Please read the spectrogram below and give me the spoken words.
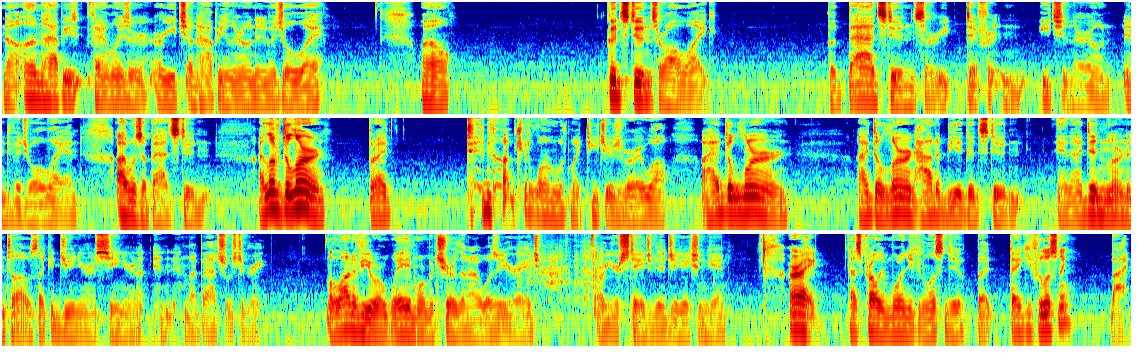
now, unhappy families are, are each unhappy in their own individual way. Well, good students are all alike, but bad students are different in each in their own individual way. And I was a bad student. I loved to learn, but I did not get along with my teachers very well. I had to learn I had to learn how to be a good student. And I didn't learn until I was like a junior or senior in, in, in my bachelor's degree. A lot of you are way more mature than I was at your age or your stage of the education game. All right, that's probably more than you can listen to, but thank you for listening. Bye.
